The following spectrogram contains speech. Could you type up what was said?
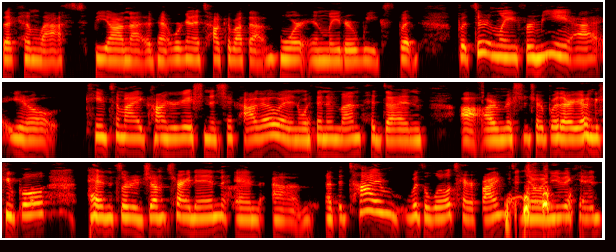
that can last beyond that event. We're going to talk about that more in later weeks, but but certainly for me, you know, came to my congregation in Chicago and within a month had done uh, our mission trip with our young people and sort of jumped right in. And um, at the time was a little terrifying. Didn't know any of the kids,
